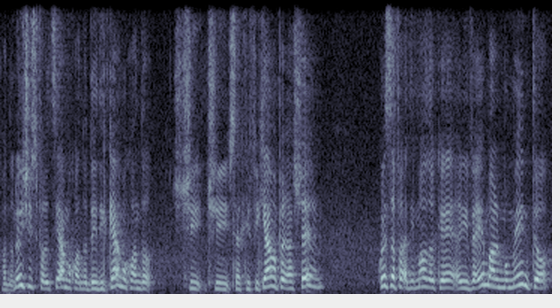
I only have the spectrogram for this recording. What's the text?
quando noi ci sforziamo, quando dedichiamo, quando ci, ci sacrifichiamo per Hashem, questo farà di modo che arriveremo al momento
